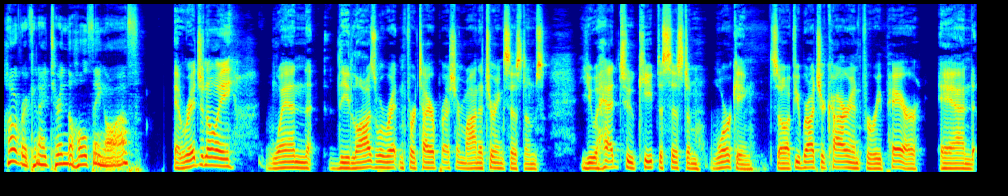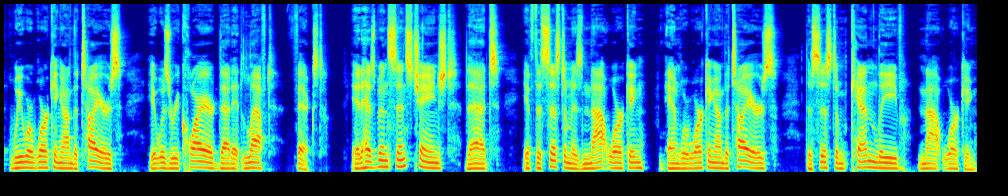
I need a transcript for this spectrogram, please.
However, can I turn the whole thing off? Originally, when the laws were written for tire pressure monitoring systems, you had to keep the system working. So if you brought your car in for repair and we were working on the tires, it was required that it left fixed. It has been since changed that if the system is not working and we're working on the tires, the system can leave not working.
